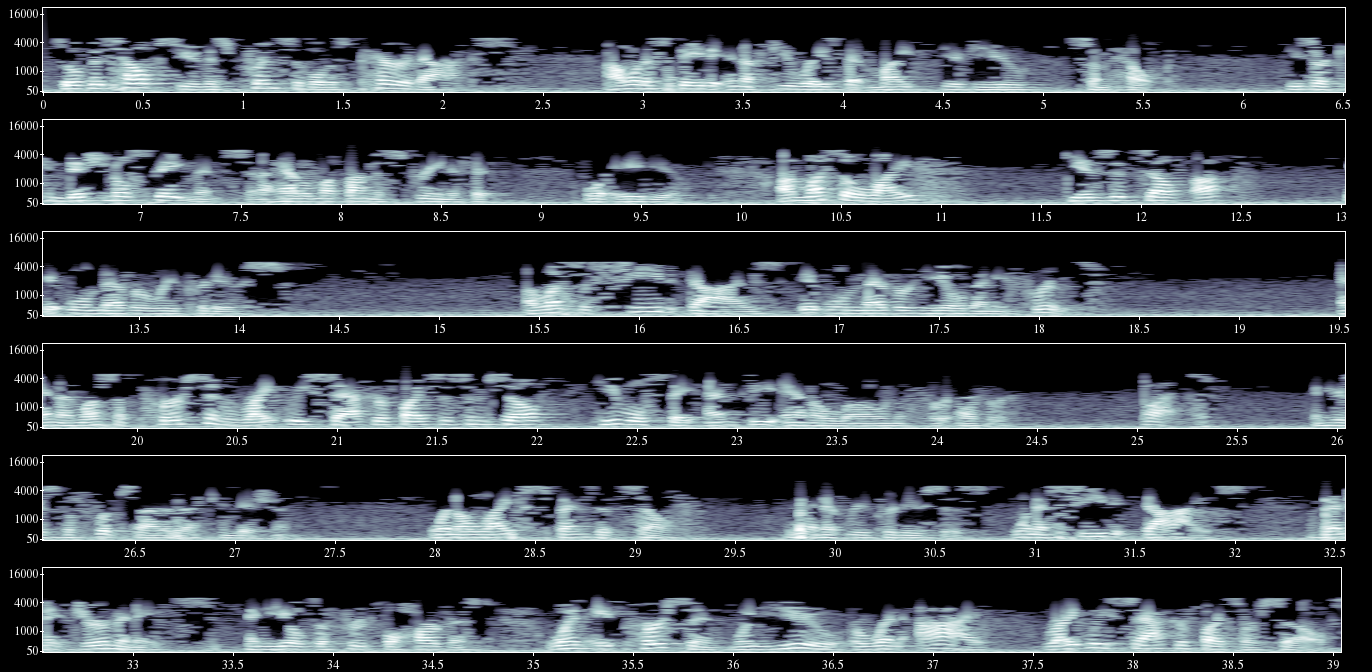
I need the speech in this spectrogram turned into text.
So, if this helps you, this principle, this paradox, I want to state it in a few ways that might give you some help. These are conditional statements, and I have them up on the screen if it will aid you. Unless a life gives itself up, it will never reproduce. Unless a seed dies, it will never yield any fruit. And unless a person rightly sacrifices himself, he will stay empty and alone forever. But, and here's the flip side of that condition when a life spends itself, then it reproduces. When a seed dies, then it germinates and yields a fruitful harvest. When a person, when you, or when I rightly sacrifice ourselves,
